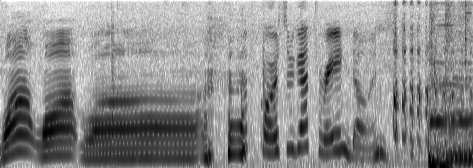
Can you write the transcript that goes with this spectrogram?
wah, wah, wah. Of course, we got rained on.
